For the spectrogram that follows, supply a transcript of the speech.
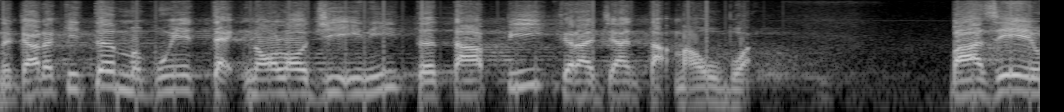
Negara kita mempunyai teknologi ini tetapi kerajaan tak mahu buat. Bazir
